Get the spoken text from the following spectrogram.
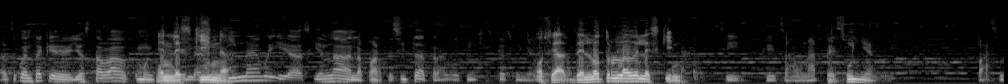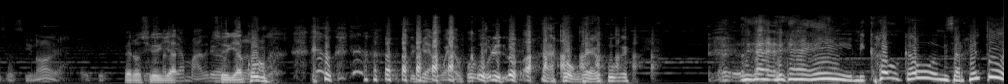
Hazte cuenta que yo estaba como En la esquina. güey, y así en la, en la partecita de atrás, güey, pinches pezuñas. O sea, del otro lado de la esquina. Sí, sí, o sea, unas pezuñas, güey. Pasos así, ¿no? Ya, Pero se oía- se oía como- güey. Sí, a huevo. A huevo, güey. Oiga, oiga, eh, mi cabo, cabo, mi sargento.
